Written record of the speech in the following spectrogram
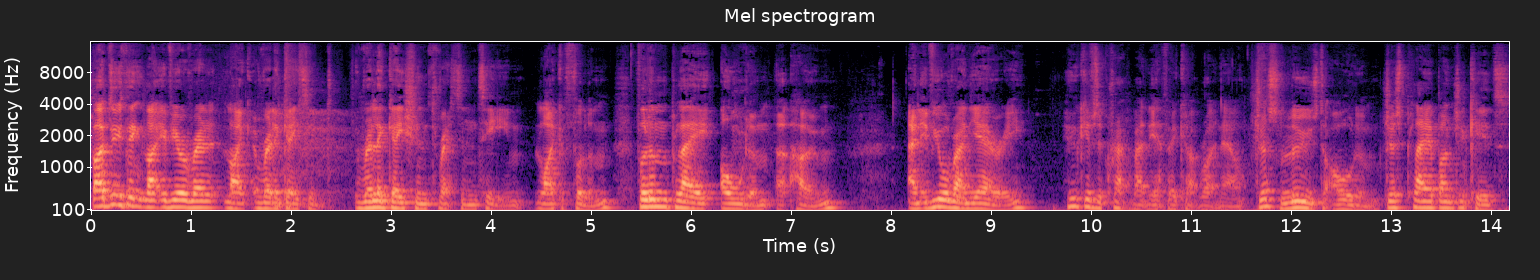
But I do think like if you're a rele- like a relegated relegation threatened team like a Fulham, Fulham play Oldham at home, and if you're Ranieri, who gives a crap about the FA Cup right now? Just lose to Oldham. Just play a bunch of kids.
